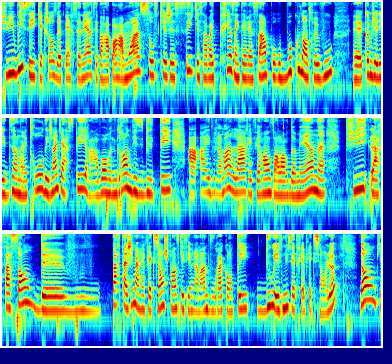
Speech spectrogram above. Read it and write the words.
Puis oui, c'est quelque chose de personnel, c'est par rapport à moi, sauf que je sais que ça va être très intéressant pour beaucoup d'entre vous. Euh, comme je l'ai dit en intro, des gens qui aspirent à avoir une grande visibilité, à être vraiment la référence dans leur domaine. Puis la façon de vous partager ma réflexion, je pense que c'est vraiment de vous raconter d'où est venue cette réflexion-là. Donc,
